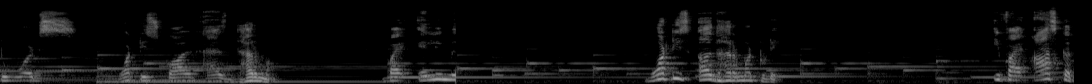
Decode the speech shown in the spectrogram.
towards what is called as dharma by eliminating what is adharma today if i ask a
